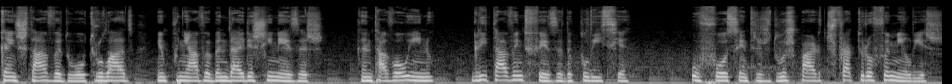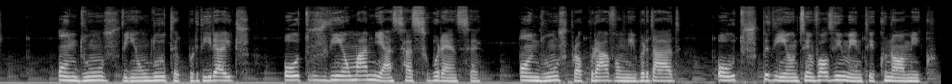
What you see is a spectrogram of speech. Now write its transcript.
Quem estava do outro lado empunhava bandeiras chinesas, cantava o hino, gritava em defesa da polícia. O fosso entre as duas partes fraturou famílias. Onde uns viam luta por direitos, outros viam uma ameaça à segurança. Onde uns procuravam liberdade, outros pediam desenvolvimento económico.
